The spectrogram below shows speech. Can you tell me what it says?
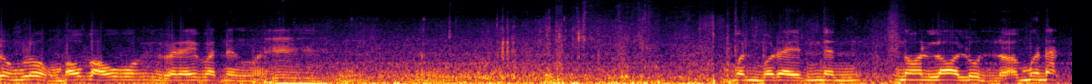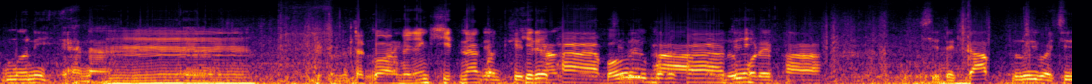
โล่งๆเบาๆอะไรวันหนึ่งอะอืมบนบริเวณนั้นนอนรอรุ่นว่ามือนัดมือนี่แหละนะอืมแต่ก่อนก็ยังคิดนักว่าคิดได้ผ้าบ่หรือบ่ได้ผ้าหรือติบ่ได้ผ้าสิได้กลับหรือว่าสิ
